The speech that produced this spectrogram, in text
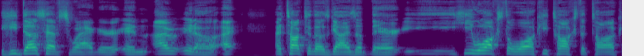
he does have swagger. And I, you know, I I talked to those guys up there. He, he walks the walk, he talks the talk.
